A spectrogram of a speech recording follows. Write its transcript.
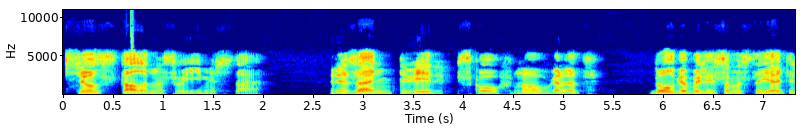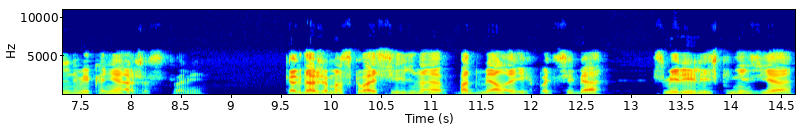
Все стало на свои места. Рязань, Тверь, Псков, Новгород долго были самостоятельными княжествами. Когда же Москва сильно подмяла их под себя, смирились князья,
